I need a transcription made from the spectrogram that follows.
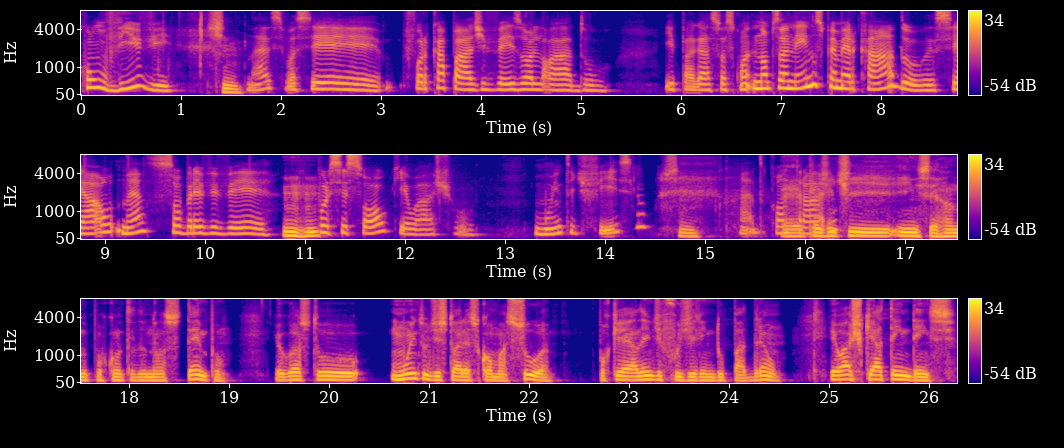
convive Sim. né? Se você for capaz de ver isolado e pagar suas contas, não precisa nem no supermercado se né, sobreviver Uhum, por si só, o que eu acho muito difícil, sim. né? Do É, contrário. pra gente ir encerrando por conta do nosso tempo, eu gosto muito de histórias como a sua, porque além de fugirem do padrão, eu acho que é a tendência.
